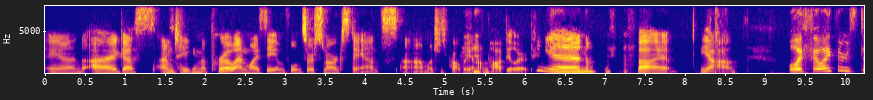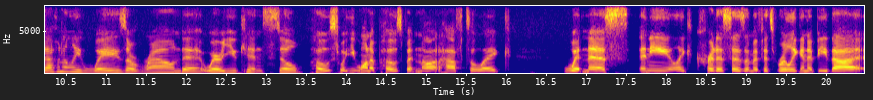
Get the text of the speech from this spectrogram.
And I guess I'm taking the pro NYC influencer snark stance, um, which is probably an unpopular opinion. But yeah. Well, I feel like there's definitely ways around it where you can still post what you want to post, but not have to like witness any like criticism if it's really going to be that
